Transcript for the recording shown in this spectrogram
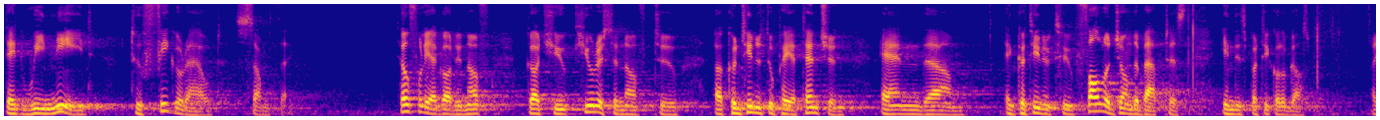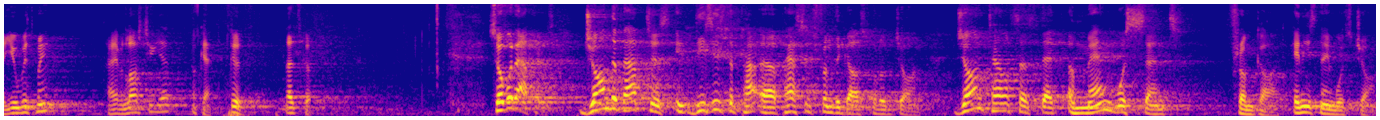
that we need to figure out something. Hopefully, I got enough, got you curious enough to uh, continue to pay attention and, um, and continue to follow John the Baptist in this particular gospel. Are you with me? I haven't lost you yet? Okay, good. Let's go. So, what happens? John the Baptist, this is the pa- uh, passage from the Gospel of John. John tells us that a man was sent from God, and his name was John.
